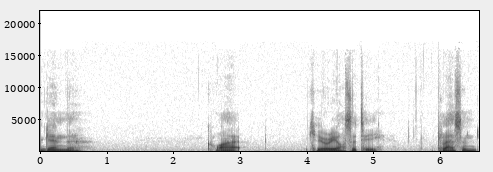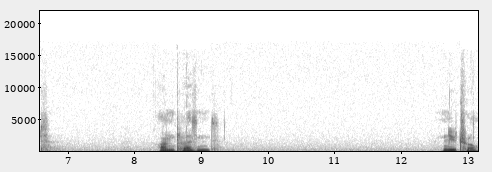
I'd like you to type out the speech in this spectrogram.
Again, the quiet curiosity, pleasant, unpleasant, neutral.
